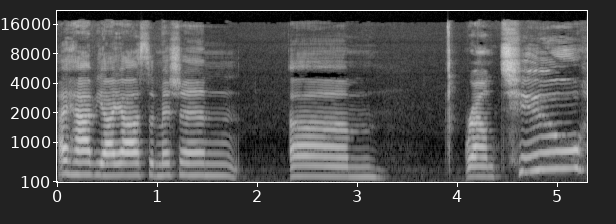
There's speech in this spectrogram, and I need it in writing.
I have Yahya submission um, round two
